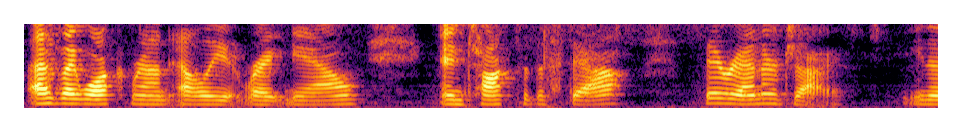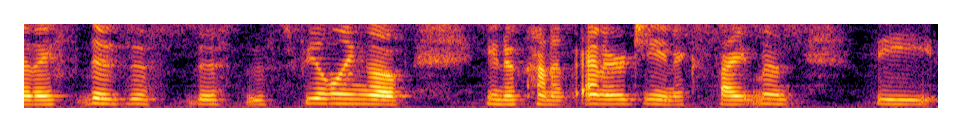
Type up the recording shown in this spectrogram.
as I walk around Elliott right now and talk to the staff, they're energized. You know, they, there's this, this this feeling of, you know, kind of energy and excitement. The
